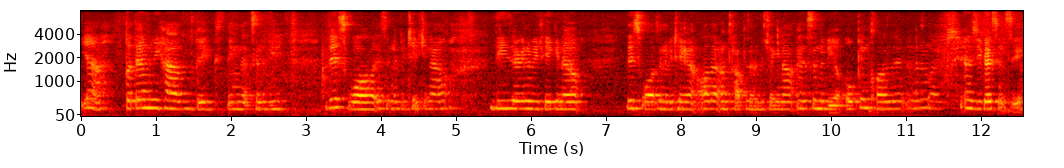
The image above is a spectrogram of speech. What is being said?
yeah, but then we have a big thing that's gonna be. This wall is gonna be taken out. These are gonna be taken out. This wall is gonna be taken out. All that on top is gonna be taken out, and it's gonna be an open closet. And like, as you guys can see,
